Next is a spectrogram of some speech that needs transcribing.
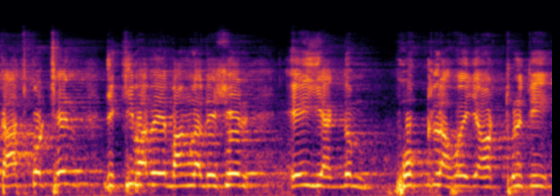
কাজ করছেন যে কীভাবে বাংলাদেশের এই একদম ফোকলা হয়ে যাওয়া অর্থনীতি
